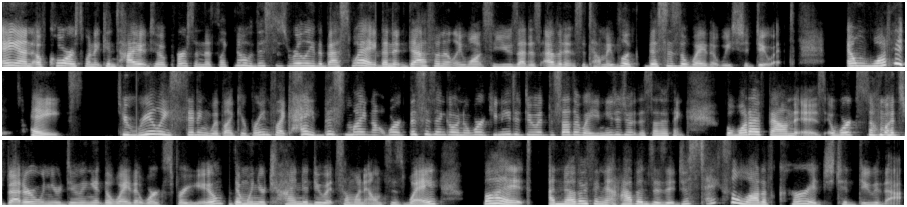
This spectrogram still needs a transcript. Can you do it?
And of course, when it can tie it to a person that's like, no, this is really the best way, then it definitely wants to use that as evidence to tell me, look, this is the way that we should do it. And what it takes to really sitting with like your brain's like, hey, this might not work. This isn't going to work. You need to do it this other way. You need to do it this other thing. But what I found is it works so much better when you're doing it the way that works for you than when you're trying to do it someone else's way. But another thing that happens is it just takes a lot of courage to do that.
